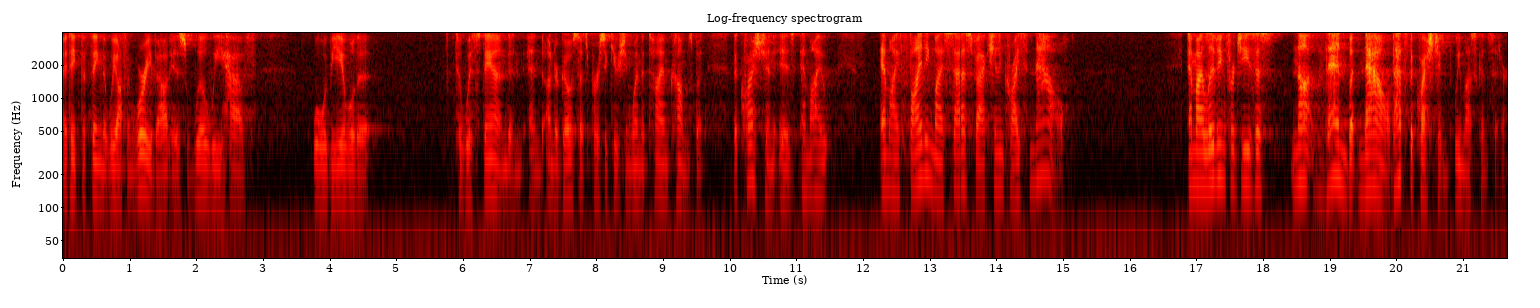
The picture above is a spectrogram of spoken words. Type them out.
I think the thing that we often worry about is will we have, will we be able to, to withstand and, and undergo such persecution when the time comes? But the question is, am I, am I finding my satisfaction in Christ now? Am I living for Jesus not then, but now? That's the question we must consider.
